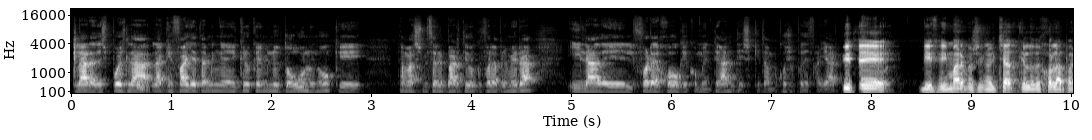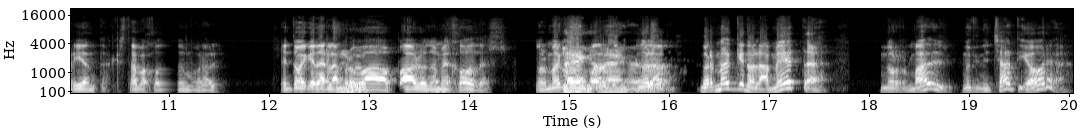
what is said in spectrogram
clara. Después la, la que falla también, eh, creo que en el minuto uno, ¿no? Que nada más empezar el partido, que fue la primera. Y la del fuera de juego que comenté antes, que tampoco se puede fallar. Dice, dice Marcos en el chat que lo dejó la parienta, que está bajo de moral. Entonces hay que darle No. aprobado, Pablo, no me jodas. Normal que, Venga, no, venga, no la, normal que no la meta. Normal, no tiene chat y ahora.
